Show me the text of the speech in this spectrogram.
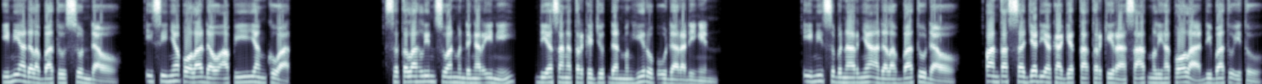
ini adalah batu Sun Dao. Isinya pola Dao api yang kuat. Setelah Lin Xuan mendengar ini, dia sangat terkejut dan menghirup udara dingin. Ini sebenarnya adalah batu Dao. Pantas saja dia kaget tak terkira saat melihat pola di batu itu.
